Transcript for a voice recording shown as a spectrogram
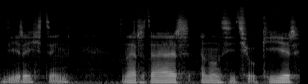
die richting naar daar. En dan zie je ook hier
